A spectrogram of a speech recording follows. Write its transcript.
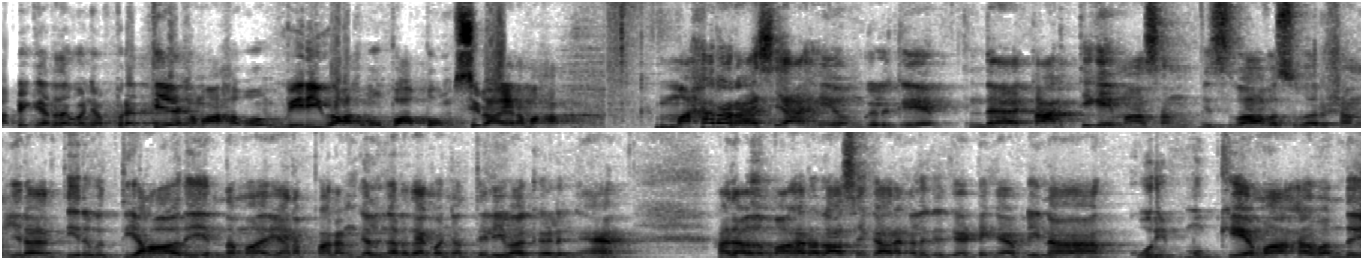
அப்படிங்கிறத கொஞ்சம் பிரத்யேகமாகவும் விரிவாகவும் பார்ப்போம். சிவாய நமகா மகர ராசியாகிய உங்களுக்கு இந்த கார்த்திகை மாதம் விஸ்வாவசு வருஷம் இரண்டாயிரத்தி இருபத்தி ஆறு எந்த மாதிரியான பலன்கள்ங்கிறத கொஞ்சம் தெளிவாக கேளுங்க. அதாவது மகர ராசிக்காரங்களுக்கு கேட்டிங்க அப்படின்னா குறி முக்கியமாக வந்து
